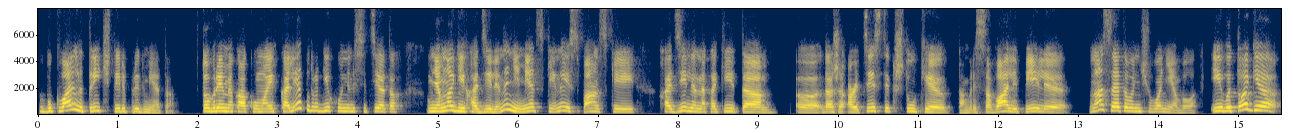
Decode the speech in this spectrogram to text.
буквально 3-4 предмета. В то время как у моих коллег в других университетах у меня многие ходили на немецкий, на испанский, ходили на какие-то даже артистик штуки, там рисовали, пели. У нас этого ничего не было. И в итоге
